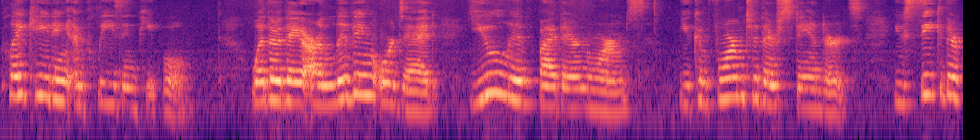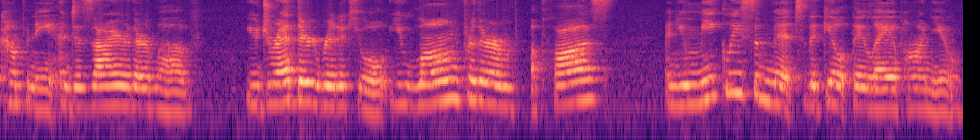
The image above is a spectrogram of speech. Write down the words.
placating and pleasing people. Whether they are living or dead, You live by their norms. You conform to their standards. You seek their company and desire their love. You dread their ridicule. You long for their applause, and you meekly submit to the guilt they lay upon you.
